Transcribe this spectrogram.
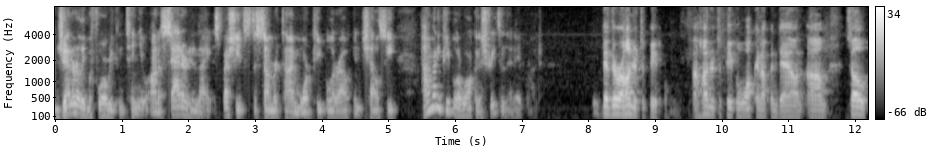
Generally, before we continue, on a Saturday night, especially it's the summertime, more people are out in Chelsea. How many people are walking the streets in that neighborhood? There, there were hundreds of people, uh, hundreds of people walking up and down. Um, so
